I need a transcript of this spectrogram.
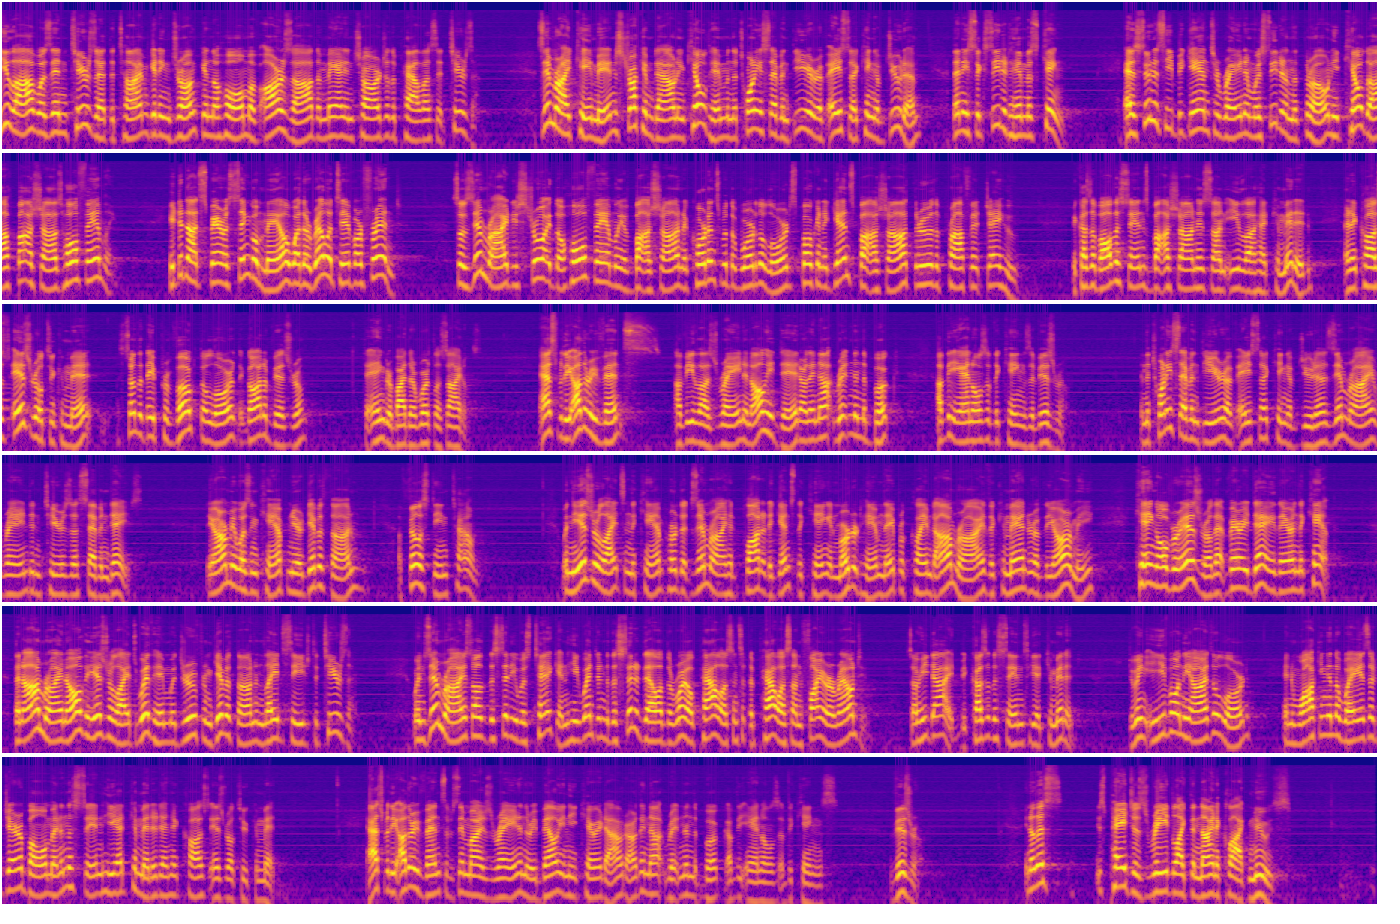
Elah was in Tirzah at the time, getting drunk in the home of Arza, the man in charge of the palace at Tirzah. Zimri came in, struck him down, and killed him in the 27th year of Asa, king of Judah. Then he succeeded him as king. As soon as he began to reign and was seated on the throne, he killed off Baasha's whole family. He did not spare a single male, whether relative or friend. So Zimri destroyed the whole family of Baasha in accordance with the word of the Lord spoken against Baasha through the prophet Jehu, because of all the sins Baasha and his son Elah had committed, and had caused Israel to commit, so that they provoked the Lord, the God of Israel, to anger by their worthless idols. As for the other events of Elah's reign and all he did, are they not written in the book of the annals of the kings of Israel? In the 27th year of Asa, king of Judah, Zimri reigned in Tirzah seven days. The army was encamped near Gibbethon, a Philistine town. When the Israelites in the camp heard that Zimri had plotted against the king and murdered him, they proclaimed Omri, the commander of the army, king over Israel that very day there in the camp. Then Omri and all the Israelites with him withdrew from Gibbethon and laid siege to Tirzah. When Zimri saw that the city was taken, he went into the citadel of the royal palace and set the palace on fire around him. So he died because of the sins he had committed, doing evil in the eyes of the Lord and walking in the ways of Jeroboam and in the sin he had committed and had caused Israel to commit. As for the other events of Zimri's reign and the rebellion he carried out, are they not written in the book of the annals of the kings of Israel? You know, this, these pages read like the nine o'clock news.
